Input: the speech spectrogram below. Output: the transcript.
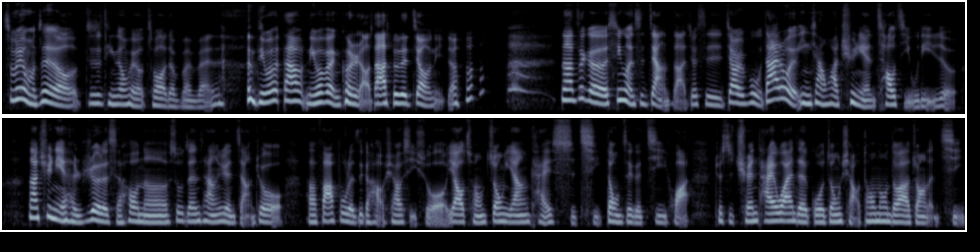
说不定我们这有就是听众朋友绰号叫班班，你会他你会不会很困扰？大家都在叫你这样。那这个新闻是这样的，就是教育部，大家如果有印象的话，去年超级无敌热。那去年很热的时候呢，苏贞昌院长就呃发布了这个好消息，说要从中央开始启动这个计划，就是全台湾的国中小通通都要装冷气。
